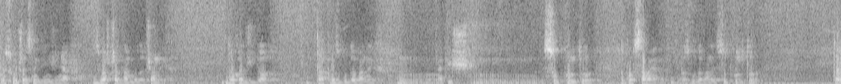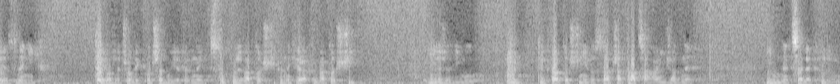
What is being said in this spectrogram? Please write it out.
w współczesnych więzieniach, zwłaszcza dla młodocianych, dochodzi do tak rozbudowanych mm, jakichś mm, subkultur, do powstawania takich rozbudowanych subkultur, to jest wynik tego, że człowiek potrzebuje pewnej struktury wartości, pewnej hierarchii wartości i jeżeli mu tych wartości nie dostarcza praca ani żadne inne cele, którym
